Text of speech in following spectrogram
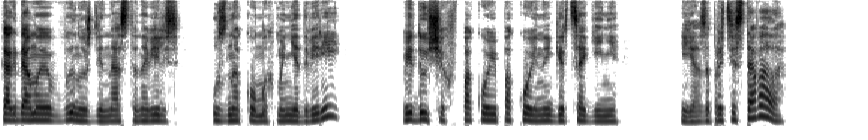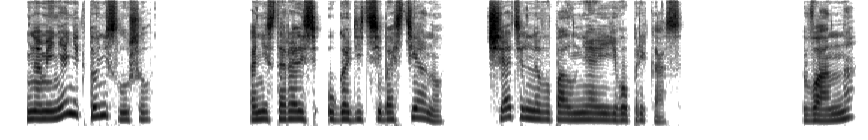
Когда мы вынужденно остановились у знакомых мне дверей, ведущих в покое покойной герцогини, я запротестовала. Но меня никто не слушал. Они старались угодить Себастьяну, тщательно выполняя его приказ. Ванна,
